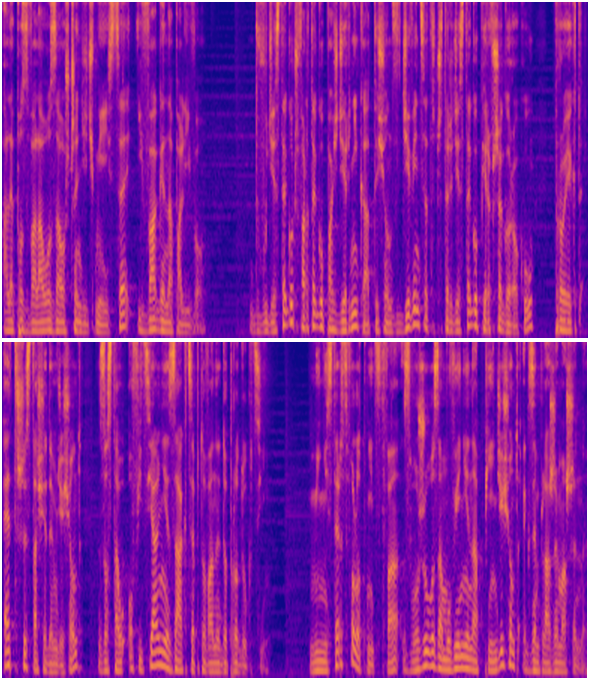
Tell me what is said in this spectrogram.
ale pozwalało zaoszczędzić miejsce i wagę na paliwo. 24 października 1941 roku projekt E370 został oficjalnie zaakceptowany do produkcji. Ministerstwo Lotnictwa złożyło zamówienie na 50 egzemplarzy maszyny.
